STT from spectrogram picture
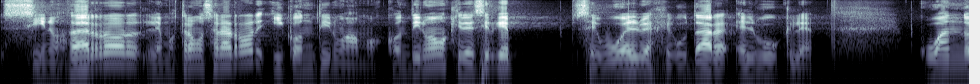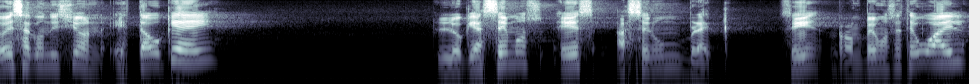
si nos da error, le mostramos el error y continuamos. Continuamos quiere decir que se vuelve a ejecutar el bucle. Cuando esa condición está ok, lo que hacemos es hacer un break. ¿sí? Rompemos este while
